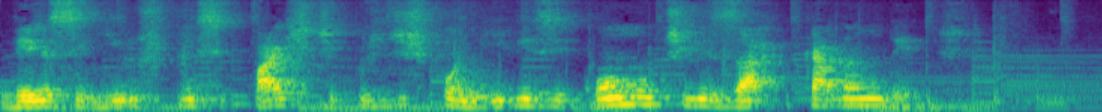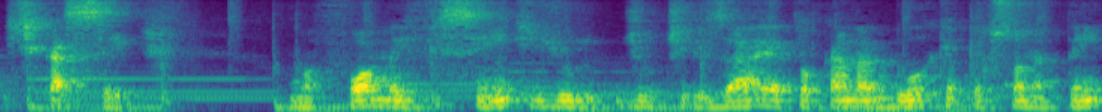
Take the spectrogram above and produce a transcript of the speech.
veja seguir os principais tipos disponíveis e como utilizar cada um deles. Escassez. Uma forma eficiente de, de utilizar é tocar na dor que a persona tem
